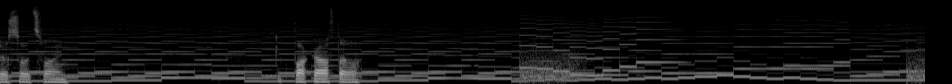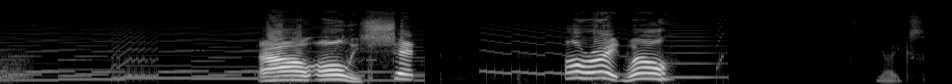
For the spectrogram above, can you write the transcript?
Us, so it's fine. Could fuck off, though. Ow! Holy shit! Alright, well... Yikes.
